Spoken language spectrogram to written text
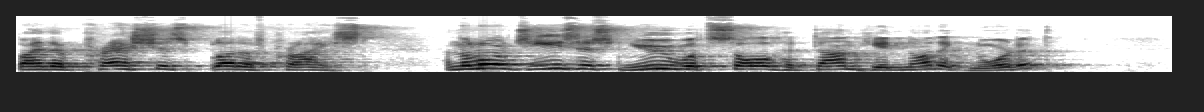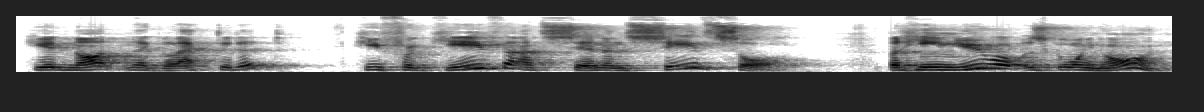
by the precious blood of Christ. And the Lord Jesus knew what Saul had done. He had not ignored it, he had not neglected it. He forgave that sin and saved Saul. But he knew what was going on.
